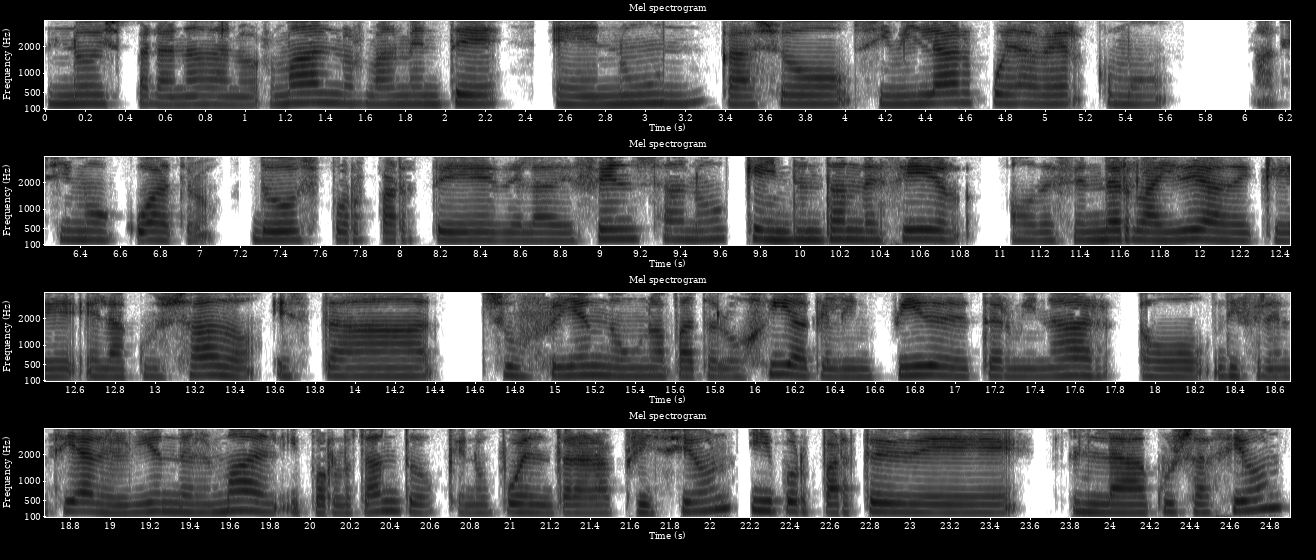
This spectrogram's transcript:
no es para nada normal. Normalmente en un caso similar puede haber como máximo cuatro, dos por parte de la defensa, ¿no? que intentan decir o defender la idea de que el acusado está sufriendo una patología que le impide determinar o diferenciar el bien del mal y por lo tanto que no puede entrar a prisión y por parte de la acusación,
